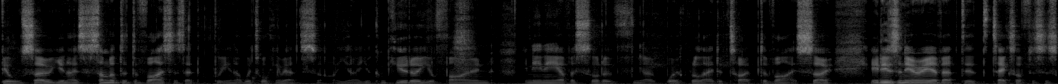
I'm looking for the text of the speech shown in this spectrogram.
bills. So you know some of the devices that you know we're talking about, so, you know your computer, your phone, and any other sort of you know work-related type device. So it is an area that the, the tax office is,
